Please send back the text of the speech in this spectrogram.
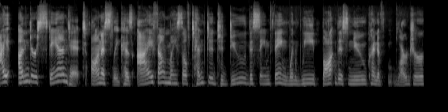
I understand it, honestly, because I found myself tempted to do the same thing when we bought this new kind of larger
